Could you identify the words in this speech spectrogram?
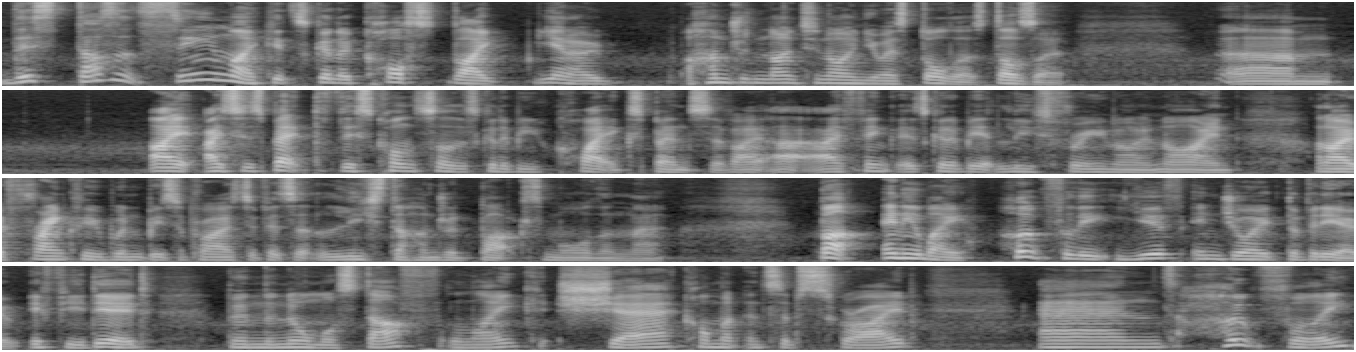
this doesn't seem like it's going to cost like, you know, 199 US dollars, does it? Um, I, I suspect this console is going to be quite expensive. I, I, I think it's going to be at least 399 and I frankly wouldn't be surprised if it's at least 100 bucks more than that. But anyway, hopefully you've enjoyed the video. If you did, then the normal stuff, like, share, comment and subscribe. And hopefully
